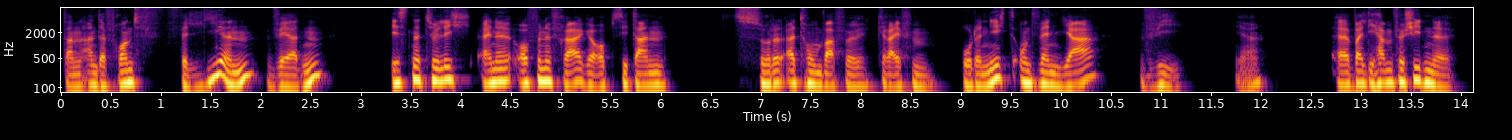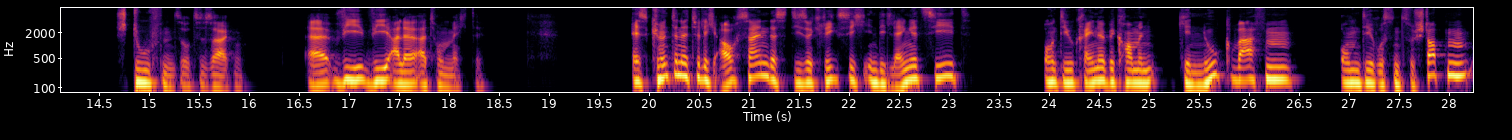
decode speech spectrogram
dann an der Front verlieren werden, ist natürlich eine offene Frage, ob sie dann zur Atomwaffe greifen oder nicht und wenn ja, wie? Ja, äh, weil die haben verschiedene Stufen sozusagen, äh, wie, wie alle Atommächte. Es könnte natürlich auch sein, dass dieser Krieg sich in die Länge zieht und die Ukrainer bekommen genug Waffen, um die Russen zu stoppen,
